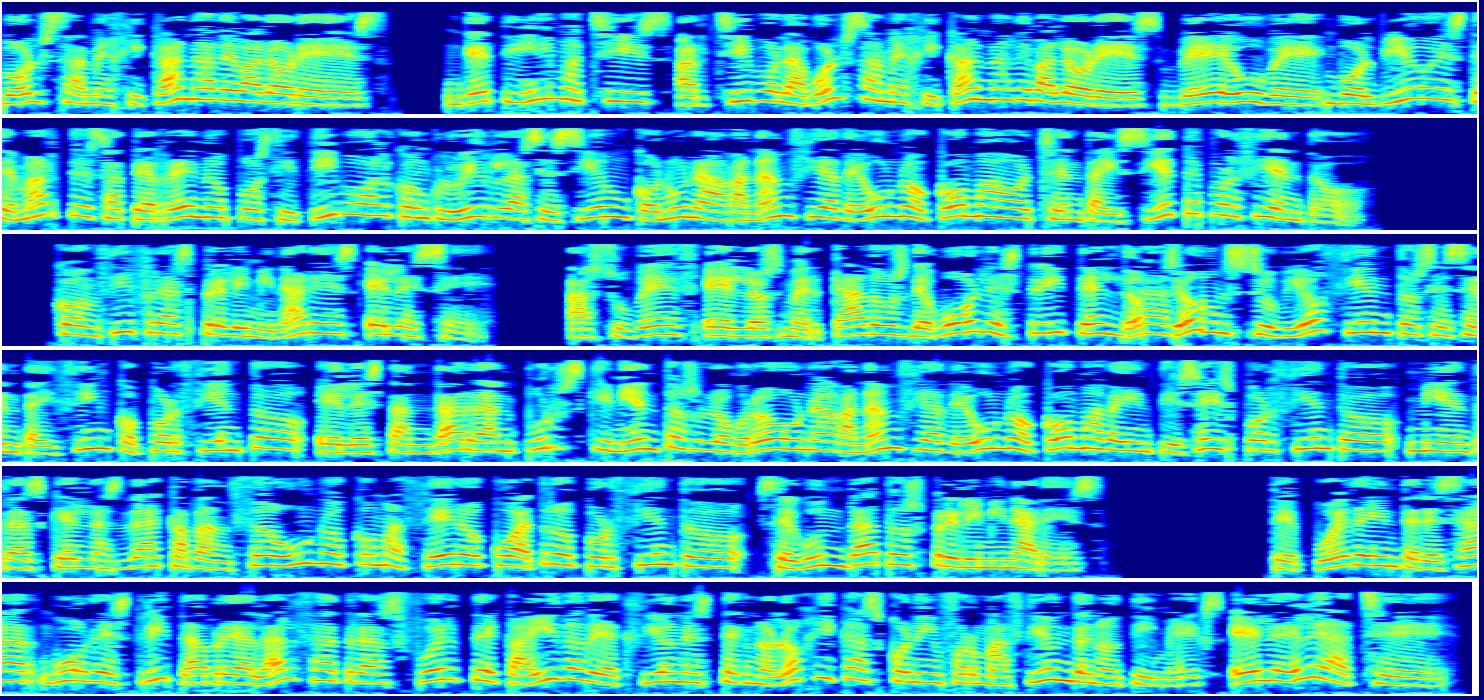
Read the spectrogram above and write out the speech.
Bolsa Mexicana de Valores. Getty Images, archivo La Bolsa Mexicana de Valores, BV, volvió este martes a terreno positivo al concluir la sesión con una ganancia de 1,87%. Con cifras preliminares, LS. A su vez, en los mercados de Wall Street el Dow Jones subió 165%, el Standard Poor's 500 logró una ganancia de 1,26%, mientras que el Nasdaq avanzó 1,04%, según datos preliminares. Te puede interesar, Wall Street abre al alza tras fuerte caída de acciones tecnológicas con información de Notimex, LLH.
